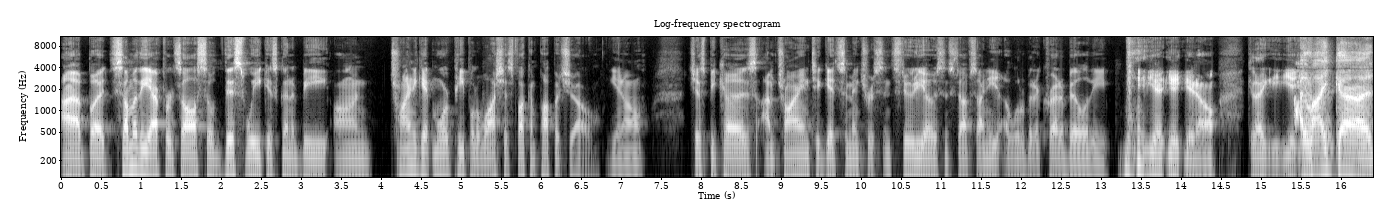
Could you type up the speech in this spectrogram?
uh, but some of the efforts also this week is going to be on trying to get more people to watch this fucking puppet show. You know, just because I'm trying to get some interest in studios and stuff. So I need a little bit of credibility, you, you, you know, because I, you, I like uh,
